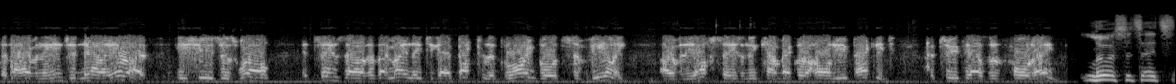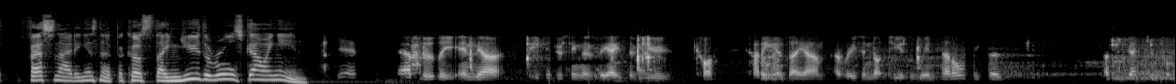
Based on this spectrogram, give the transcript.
that they have in the engine. Now, aero issues as well. It seems uh, that they may need to go back to the drawing board severely over the off season and come back with a whole new package for 2014. Lewis, it's, it's fascinating, isn't it? Because they knew the rules going in. Yeah, absolutely. And uh, it's interesting that V8s have used cost cutting as a, um, a reason not to use the wind tunnel because a suggestion put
